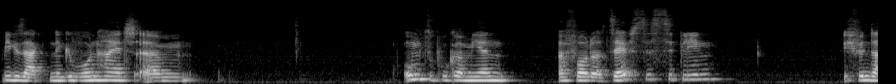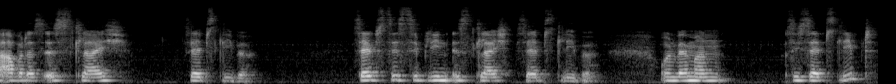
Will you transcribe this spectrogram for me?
wie gesagt, eine Gewohnheit ähm, umzuprogrammieren erfordert Selbstdisziplin, ich finde aber, das ist gleich Selbstliebe. Selbstdisziplin ist gleich Selbstliebe. Und wenn man sich selbst liebt,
